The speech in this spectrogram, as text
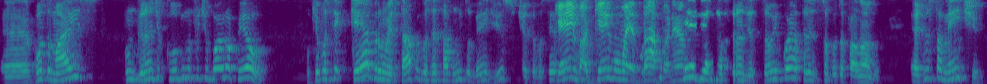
é, quanto mais um grande clube no futebol europeu. Porque você quebra uma etapa, você sabe muito bem disso, Tita. Você queima, queima uma etapa, né? Teve essa transição, e qual é a transição que eu estou falando? É justamente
